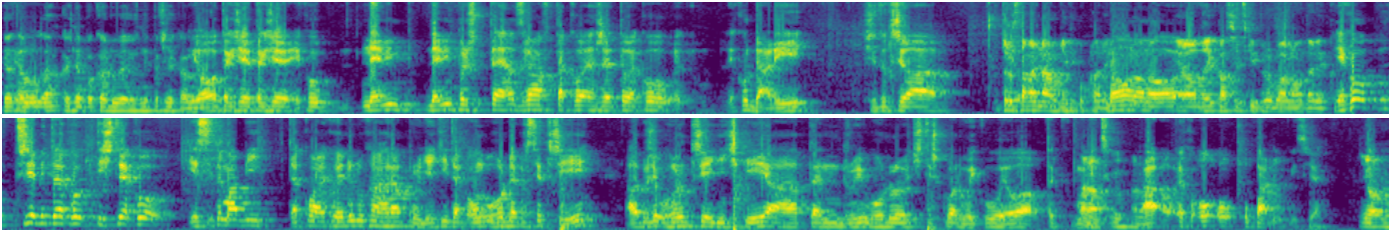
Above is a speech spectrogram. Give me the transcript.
Jo, tam na každém pokladu je různý počet kamionů. Jo, takže, takže jako nevím, nevím, proč té, zrovna v takové hře to jako, jako dali, že to třeba To dostávají náhodně ty poklady. No, no, no. Jo, to je klasický problém, no, tady jako. Jako, přijde mi to jako, když to jako, jestli to má být taková jako jednoduchá hra pro děti, tak on uhodne prostě tři, ale protože uhodl tři jedničky a ten druhý uhodl čtyřku a dvojku, jo, a tak má Ano, víc. ano. A jako o, o, opadný víc, že? Jo,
